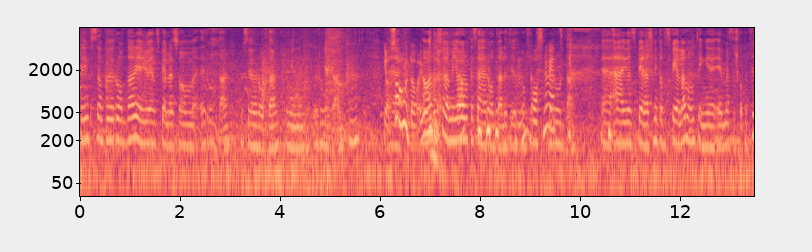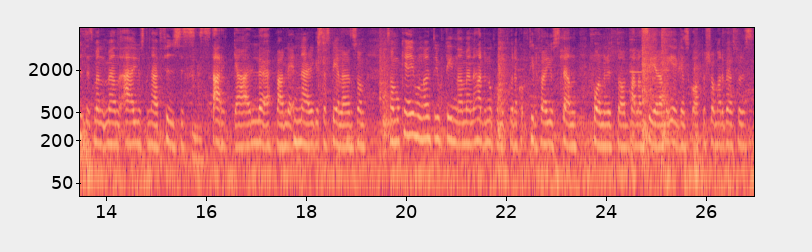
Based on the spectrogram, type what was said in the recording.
Det är intressant för Roddar är ju en spelare som roddar. Nu säger jag Roddar på min roddar. Jag sa Huddar, vad Ja, gjorde det sa jag, men jag råkar säga Rodda lite göteborgska. Mm, vad ni vet. Rodda. Eh, är ju en spelare som inte har fått spela någonting i, mästerskapet hittills men, men är just den här fysiskt starka, löpande, energiska spelaren som, som okej, hon har inte gjort det innan men hade nog kommit kunna tillföra just den formen utav balanserande egenskaper som hade behövts för att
